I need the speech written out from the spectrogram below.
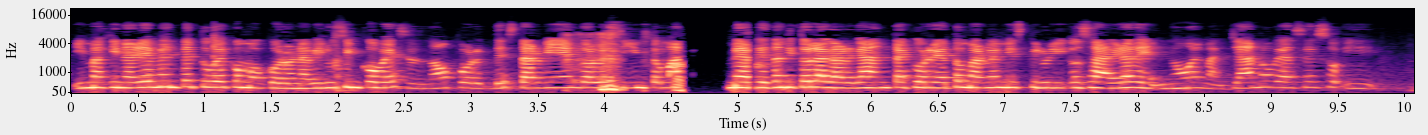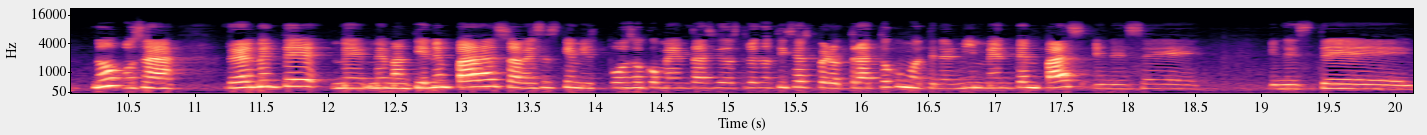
imaginariamente tuve como coronavirus cinco veces, ¿no? Por de estar viendo los síntomas, me ardía tantito la garganta, corría a tomarme mi espirulina, o sea, era de, no, Alma, ya no veas eso y, ¿no? O sea, realmente me, me, mantiene en paz. A veces que mi esposo comenta así dos, tres noticias, pero trato como de tener mi mente en paz en ese, en este,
